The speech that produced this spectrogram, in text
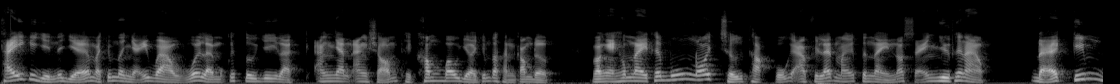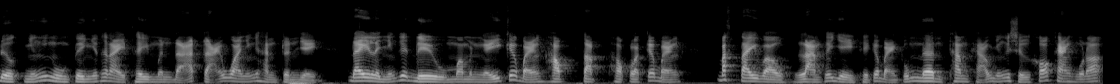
thấy cái gì nó dễ mà chúng ta nhảy vào với lại một cái tư duy là ăn nhanh ăn xỏm thì không bao giờ chúng ta thành công được. Và ngày hôm nay thế muốn nói sự thật của cái affiliate marketing này nó sẽ như thế nào? Để kiếm được những cái nguồn tiền như thế này thì mình đã trải qua những cái hành trình gì? Đây là những cái điều mà mình nghĩ các bạn học tập hoặc là các bạn bắt tay vào làm cái gì thì các bạn cũng nên tham khảo những cái sự khó khăn của nó.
